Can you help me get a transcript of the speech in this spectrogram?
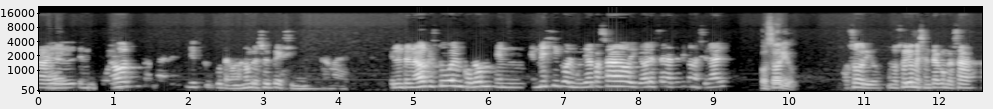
al entrenador, yo, puta, con los nombres soy pésimo, puta madre. El entrenador que estuvo en, Colom en, en México el mundial pasado y que ahora está en Atlético Nacional, Osorio. Osorio. Con Osorio me senté a conversar.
